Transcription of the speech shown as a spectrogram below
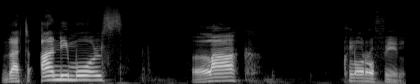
that animals lack chlorophyll.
